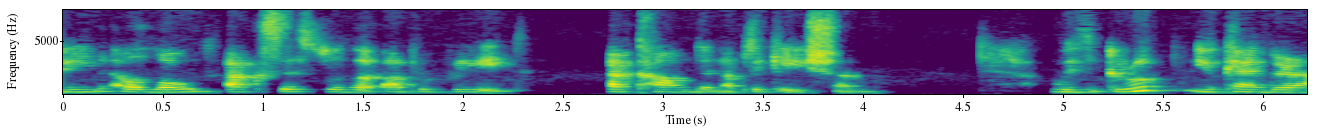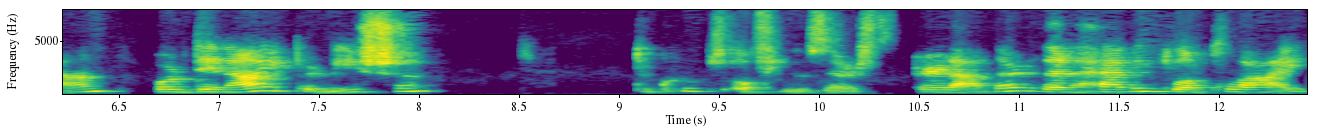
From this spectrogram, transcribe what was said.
been allowed access to the appropriate account and application. With group, you can grant or deny permission to groups of users rather than having to apply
